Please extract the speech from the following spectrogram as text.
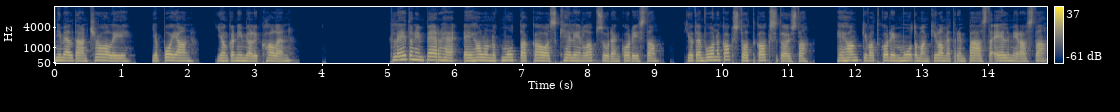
nimeltään Charlie ja pojan, jonka nimi oli Cullen – Claytonin perhe ei halunnut muuttaa kauas Kellyn lapsuuden kodista, joten vuonna 2012 he hankkivat kodin muutaman kilometrin päästä Elmirasta,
